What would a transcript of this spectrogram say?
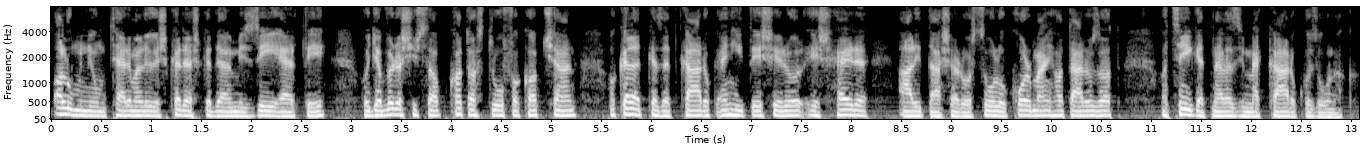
Alumínium Termelő és Kereskedelmi ZRT, hogy a Vörösiszap katasztrófa kapcsán a keletkezett károk enyhítéséről és helyreállításáról szóló kormányhatározat a céget nevezi meg károkozónak.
